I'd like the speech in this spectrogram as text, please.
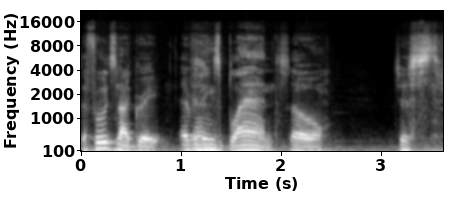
the food's not great. Everything's yeah. bland, so just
